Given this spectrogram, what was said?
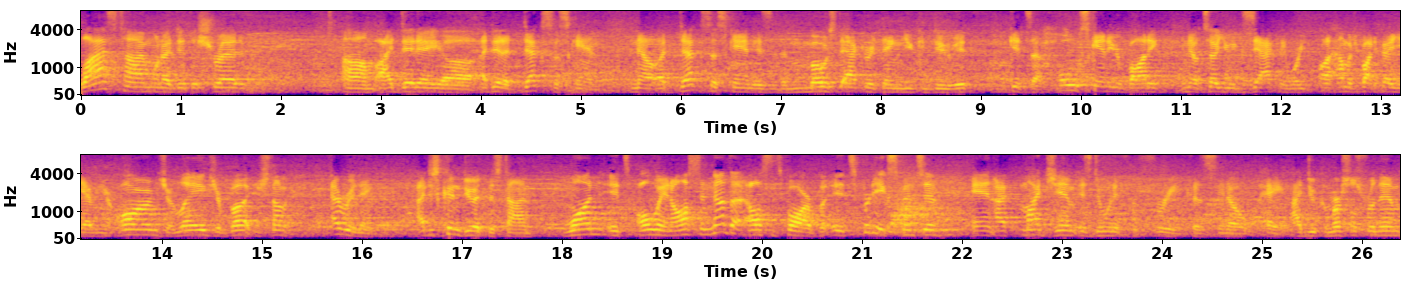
last time when I did the shred, um, I did a uh, I did a DEXA scan. Now a DEXA scan is the most accurate thing you can do. It gets a whole scan of your body and they'll tell you exactly where uh, how much body fat you have in your arms, your legs, your butt, your stomach, everything. I just couldn't do it this time. One, it's all the way in Austin. Not that Austin's far, but it's pretty expensive, and I, my gym is doing it for free because, you know, hey, I do commercials for them,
